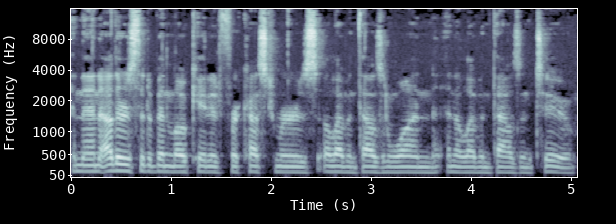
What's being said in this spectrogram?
and then others that have been located for customers 11,001 and 11,002.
